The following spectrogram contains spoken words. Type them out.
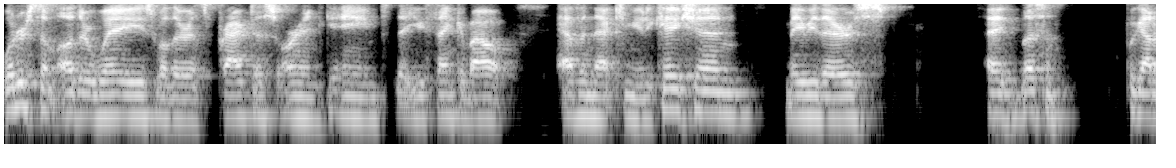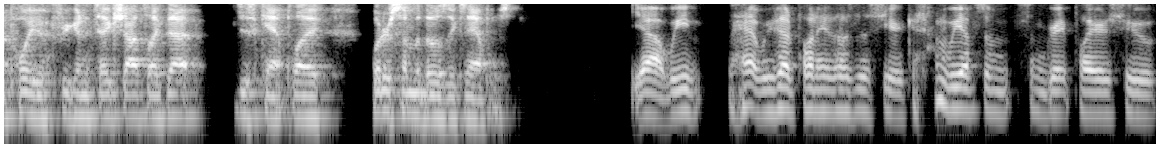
what are some other ways, whether it's practice or in games, that you think about having that communication? Maybe there's, hey, listen, we got to pull you if you're going to take shots like that. Just can't play. What are some of those examples? Yeah, we've we've had plenty of those this year because we have some some great players who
